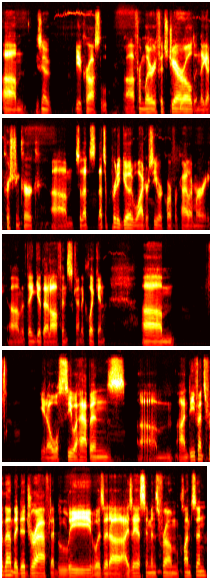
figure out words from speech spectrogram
Um, he's going to be across uh, from Larry Fitzgerald, and they got Christian Kirk. Um, so that's that's a pretty good wide receiver core for Kyler Murray um, if they can get that offense kind of clicking. Um, you know, we'll see what happens um, on defense for them. They did draft, I believe, was it uh, Isaiah Simmons from Clemson,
